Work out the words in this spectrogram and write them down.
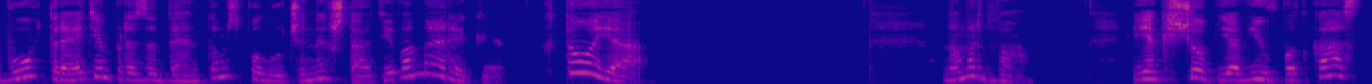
був третім президентом Сполучених Штатів Америки. Хто я? Номер два. Якщо б я вів подкаст,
